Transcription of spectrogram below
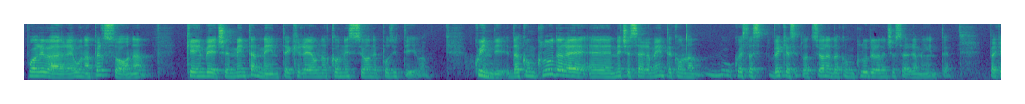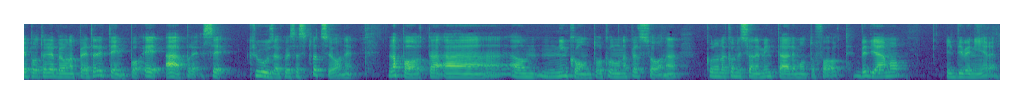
può arrivare una persona che invece mentalmente crea una connessione positiva. Quindi da concludere eh, necessariamente con la, questa vecchia situazione da concludere necessariamente perché porterebbe a una perdita di tempo e apre, se chiusa questa situazione, la porta a, a un, un incontro con una persona con una connessione mentale molto forte. Vediamo il divenire.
